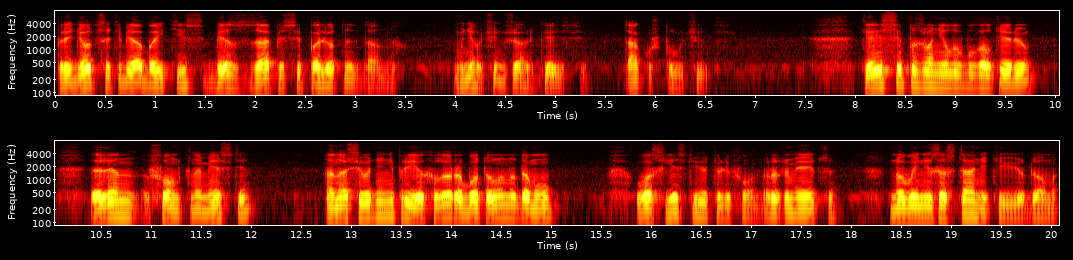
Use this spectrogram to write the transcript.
Придется тебе обойтись без записи полетных данных. Мне очень жаль, Кейси. Так уж получилось. Кейси позвонила в бухгалтерию. Элен Фонк на месте? Она сегодня не приехала, работала на дому. У вас есть ее телефон? Разумеется. Но вы не застанете ее дома.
